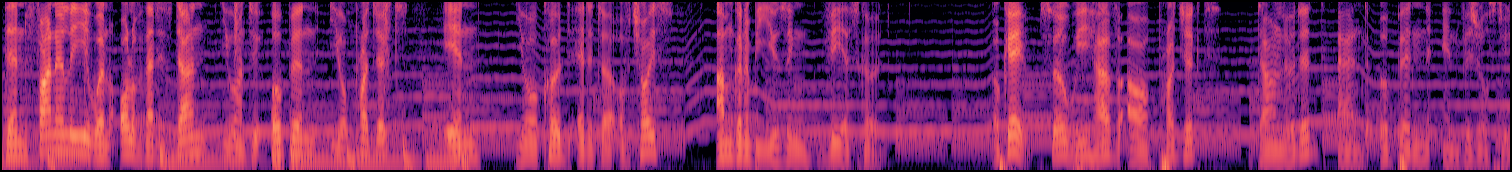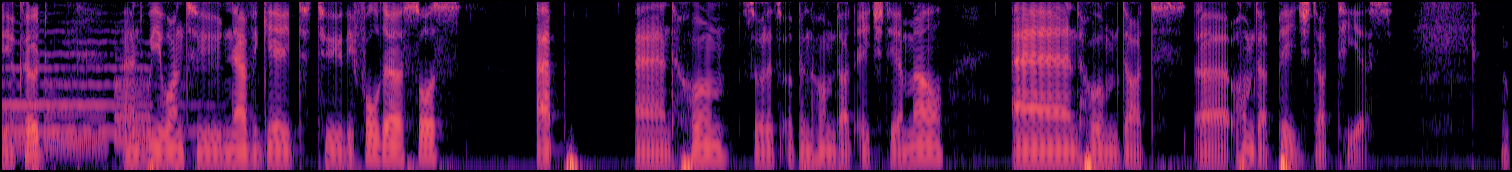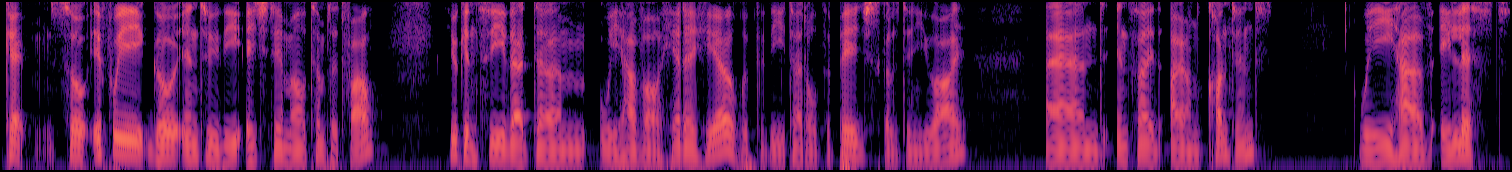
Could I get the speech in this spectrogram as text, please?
Then finally, when all of that is done, you want to open your project in your code editor of choice. I'm going to be using VS Code. Okay, so we have our project downloaded and open in Visual Studio Code and we want to navigate to the folder source app and home. So let's open home.html and uh, home.page.ts okay so if we go into the html template file you can see that um, we have our header here with the title of the page, skeleton UI, and inside ion content, we have a list.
